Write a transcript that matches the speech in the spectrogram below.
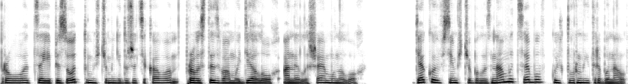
про цей епізод, тому що мені дуже цікаво провести з вами діалог, а не лише монолог. Дякую всім, що були з нами. Це був культурний трибунал.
